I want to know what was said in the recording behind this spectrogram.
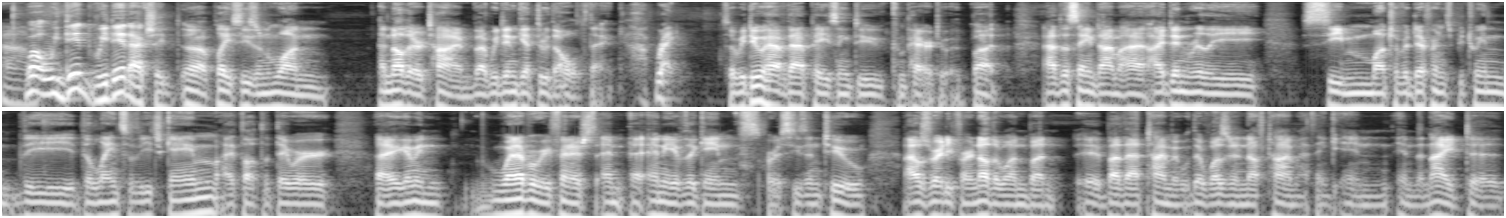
um, Well, we did we did actually uh, play season one another time, but we didn't get through the whole thing. right So we do have that pacing to compare to it. But at the same time, I, I didn't really see much of a difference between the the lengths of each game. I thought that they were like I mean, whenever we finished an, any of the games for season two, I was ready for another one. But uh, by that time, it, there wasn't enough time. I think in in the night to,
